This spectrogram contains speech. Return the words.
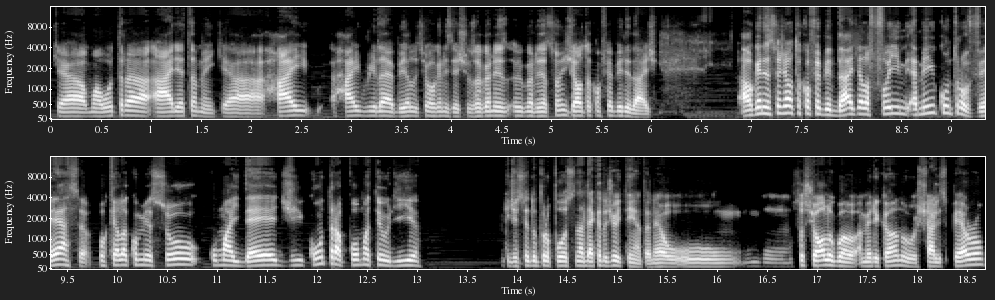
que é uma outra área também, que é a High, High Reliability Organizations, organizações de alta confiabilidade. A organização de alta confiabilidade ela foi é meio controversa, porque ela começou com uma ideia de contrapor uma teoria que tinha sido proposta na década de 80. Né? O, um sociólogo americano, Charles Perrow,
